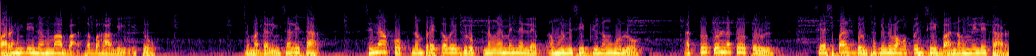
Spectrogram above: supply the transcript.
para hindi na humaba sa bahaging ito. Sa madaling salita, sinakop ng breakaway group ng MNLF ang munisipyo ng Hulo at tutol na tutol si Espaldon sa ginawang opensiba ng militar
